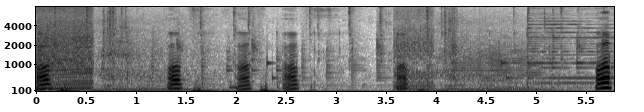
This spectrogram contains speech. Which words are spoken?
оп, оп, оп, оп, оп. Оп.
